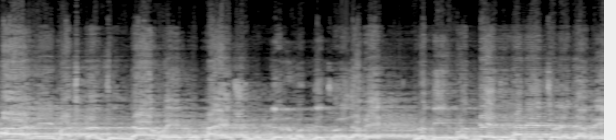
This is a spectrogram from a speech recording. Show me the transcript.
আর এই মাছটা জিন্দা হয়ে কোথায়? সমুদ্রের মধ্যে চলে যাবে। নদীর মধ্যে যেখানে চলে যাবে,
